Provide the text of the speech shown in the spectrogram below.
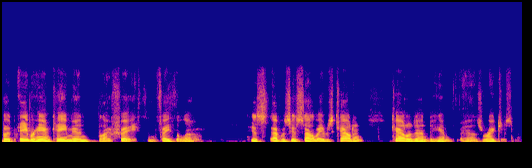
But Abraham came in by faith and faith alone. His, that was his salvation, it was counted, counted unto him as righteousness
